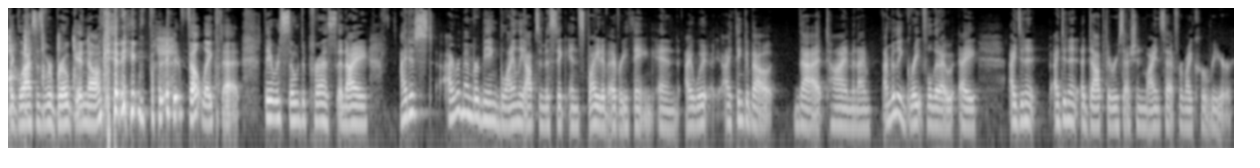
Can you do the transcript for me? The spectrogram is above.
their glasses were broken. No, I'm kidding, but it felt like that. They were so depressed, and I. I just I remember being blindly optimistic in spite of everything and I would I think about that time and I'm I'm really grateful that I I I didn't I didn't adopt a recession mindset for my career.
